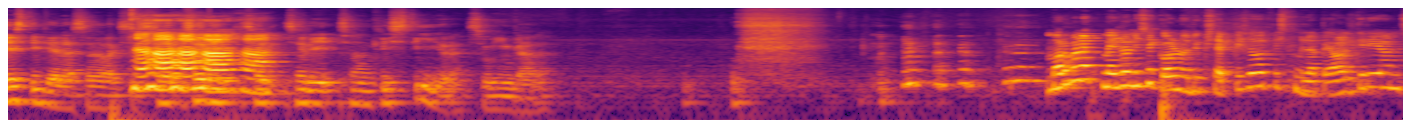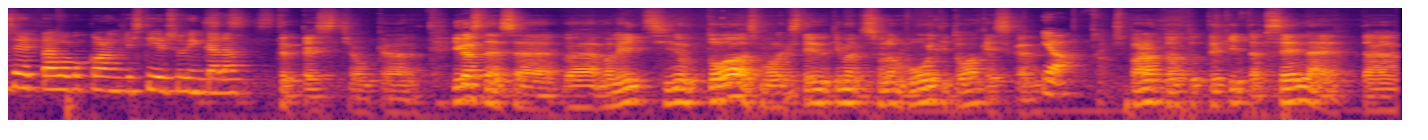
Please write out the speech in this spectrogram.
Eesti keeles see oleks, see oli, see oli, see on klistiir su hingele. ma arvan, et meil on isegi olnud üks episood vist, mille pealkiri on see, et päevapokal on klistiir su hingele. The best joke ever. igastahes äh, ma leidsin sinu toas, ma oleks teinud niimoodi, et sul on vooditoa keskel. ja, mis paratamatult tekitab selle, et äh,.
